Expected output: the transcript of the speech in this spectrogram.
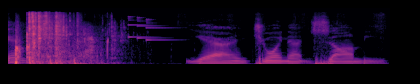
And yeah, and join that zombie.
